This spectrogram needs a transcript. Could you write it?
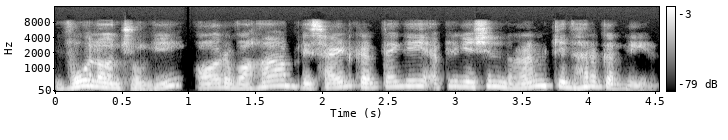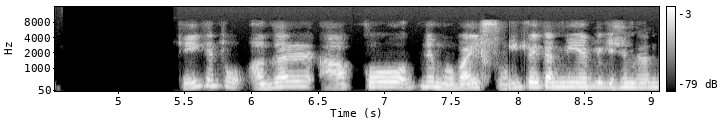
वो लॉन्च होगी और वहाँ आप डिसाइड करते हैं कि एप्लीकेशन रन किधर करनी है। ठीक है तो अगर आपको अपने मोबाइल फ़ोन पे करनी है एप्लीकेशन रन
